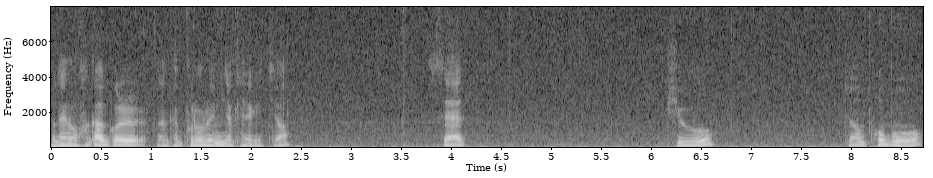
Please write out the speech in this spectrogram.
그 다음에 화각을 100%로 입력해야겠죠. set view 점 FOV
